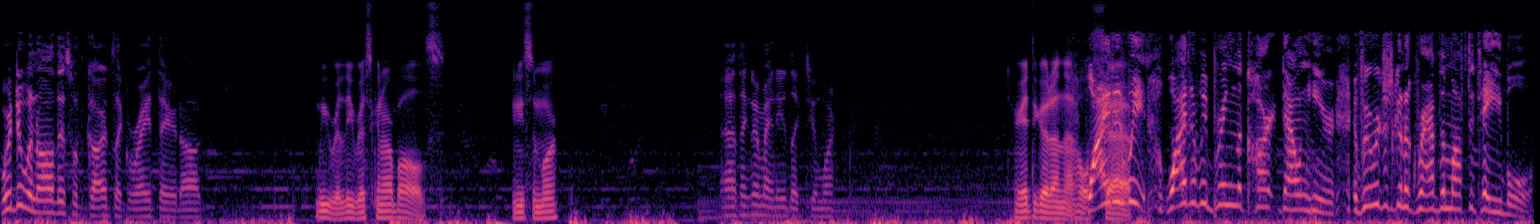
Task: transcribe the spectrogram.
We're doing all this with guards like right there, dog. we really risking our balls. You need some more? Uh, I think we might need like two more. We had to go down that whole. Why did we? Why did we bring the cart down here if we were just gonna grab them off the table?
